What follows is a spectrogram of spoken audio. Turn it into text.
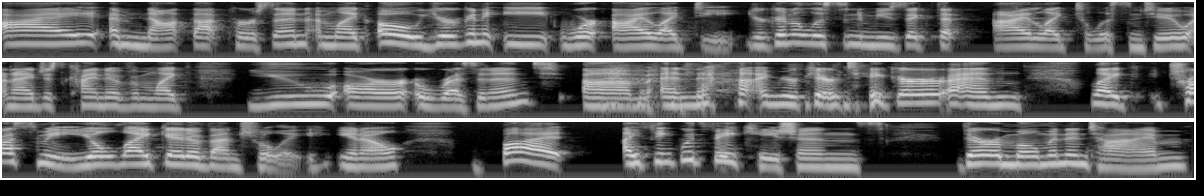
I am not that person. I'm like, oh, you're going to eat where I like to eat. You're going to listen to music that I like to listen to. And I just kind of am like, you are a resident um, and I'm your caretaker. And like, trust me, you'll like it eventually, you know? But I think with vacations, they're a moment in time.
